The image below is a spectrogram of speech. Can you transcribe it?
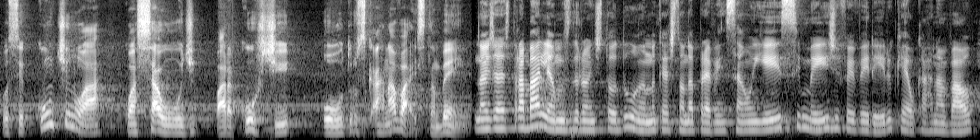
você continuar com a saúde para curtir outros carnavais também. Nós já trabalhamos durante todo o ano a questão da prevenção e esse mês de fevereiro, que é o carnaval,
